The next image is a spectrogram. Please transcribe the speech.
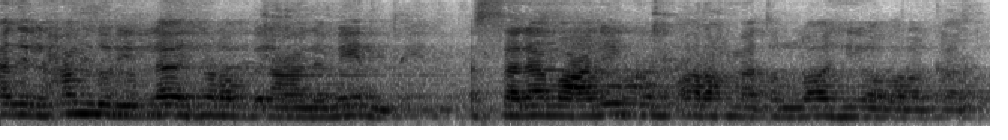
আনিল হামদুলিল্লাহি রাব্বিল আলামিন। আসসালামু আলাইকুম ওয়া রাহমাতুল্লাহি ওয়া বারাকাতুহু।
